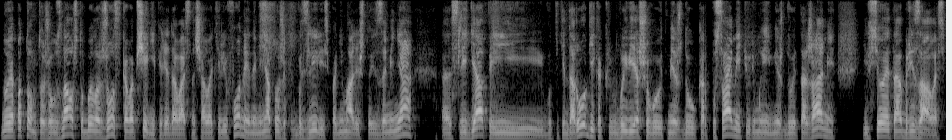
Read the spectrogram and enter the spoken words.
но я потом тоже узнал, что было жестко вообще не передавать сначала телефоны, и на меня тоже как бы злились, понимали, что из-за меня э, следят, и вот эти дороги, как вывешивают между корпусами тюрьмы, между этажами, и все это обрезалось.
